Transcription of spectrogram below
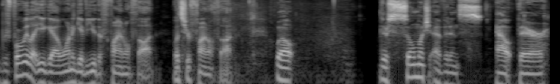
before we let you go, I want to give you the final thought. What's your final thought? Well, there's so much evidence out there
